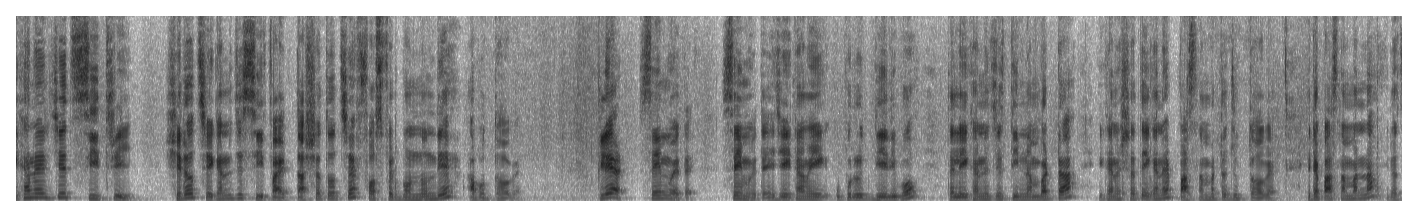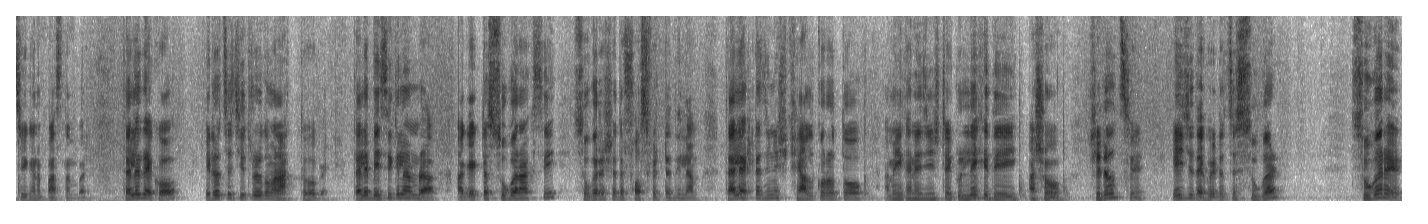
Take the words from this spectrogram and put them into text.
এখানের যে সি থ্রি সেটা হচ্ছে এখানে যে সি ফাইভ তার সাথে হচ্ছে ফসফেট বন্ধন দিয়ে আবদ্ধ হবে। ক্লিয়ার সেম ওয়েতে সেম ওয়েতে এই যে এটা আমি উপরে দিয়ে দিব তাহলে এখানে যে তিন নাম্বারটা, এখানের সাথে এখানে পাঁচ নাম্বারটা যুক্ত হবে। এটা পাঁচ নাম্বার না, এটা হচ্ছে এখানে পাঁচ নাম্বার। তাহলে দেখো এটা হচ্ছে চিত্র তোমার আঁকতে হবে। তাহলে বেসিক্যালি আমরা আগে একটা সুগার আঁকছি সুগারের সাথে ফসফেটটা দিলাম। তাহলে একটা জিনিস খেয়াল করো তো, আমি এখানে জিনিসটা একটু লিখে দিই। আসো, সেটা হচ্ছে, এই যে দেখো, এটা হচ্ছে সুগার সুগারের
